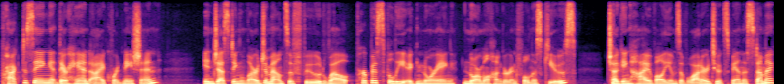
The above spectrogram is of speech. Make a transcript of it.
practicing their hand eye coordination, ingesting large amounts of food while purposefully ignoring normal hunger and fullness cues, chugging high volumes of water to expand the stomach,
